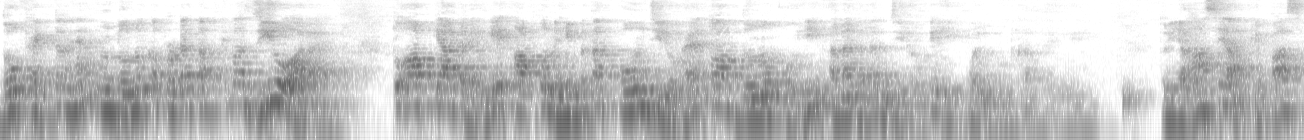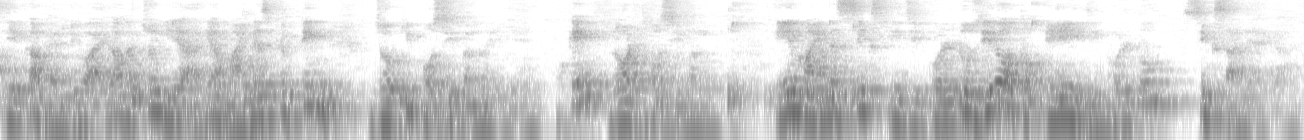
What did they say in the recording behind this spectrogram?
दो फैक्टर हैं, उन दोनों का प्रोडक्ट आपके पास ज़ीरो आ रहा है। तो आप क्या करेंगे? आपको नहीं पता कौन ज़ीरो है तो आप दोनों को ही अलग अलग ज़ीरो के इक्वल पुट कर देंगे। तो यहाँ से आपके पास ए का वैल्यू आएगा, बच्चों, ये आ गया माइनस फिफ्टीन जो कि पॉसिबल नहीं है okay not possible A minus six is equal to zero तो A is equal to six आ जाएगा।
